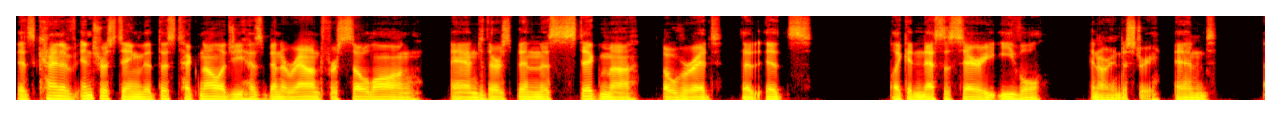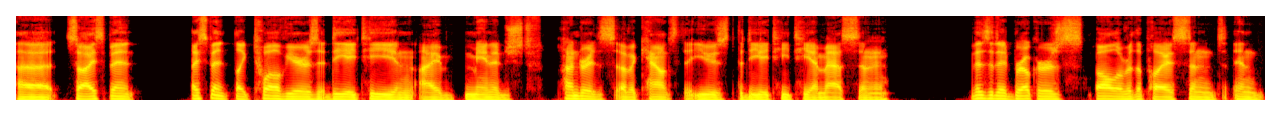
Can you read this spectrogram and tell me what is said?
it's kind of interesting that this technology has been around for so long and there's been this stigma over it that it's like a necessary evil in our industry. And uh, so I spent I spent like 12 years at DAT and I managed hundreds of accounts that used the DAT TMS and visited brokers all over the place and and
